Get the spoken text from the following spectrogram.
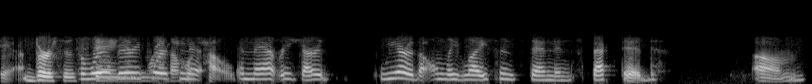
Yeah. versus And we're staying very in one of the fortunate in that regard. We are the only licensed and inspected um,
